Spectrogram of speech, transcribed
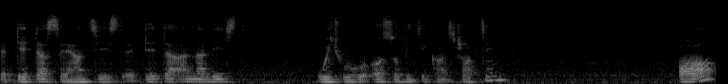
a data scientist, a data analyst, which we will also be deconstructing. Or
